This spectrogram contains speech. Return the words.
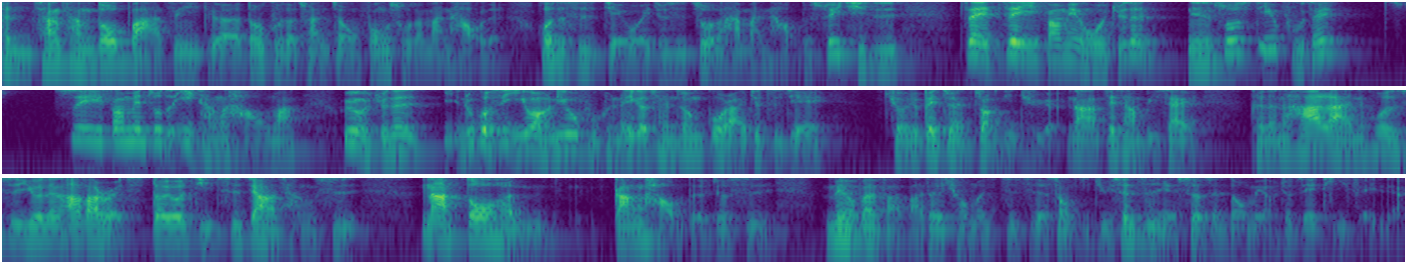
很常常都把这个多库的传中封锁的蛮好的，或者是解围就是做的还蛮好的，所以其实，在这一方面，我觉得你能说是利物浦在这一方面做的异常的好吗？因为我觉得，如果是以往利物浦可能一个传中过来就直接球就被撞撞进去了，那这场比赛可能哈兰或者是 Julian Alvarez 都有几次这样的尝试，那都很刚好的就是没有办法把这个球门直直的送进去，甚至连射正都没有，就直接踢飞这样。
